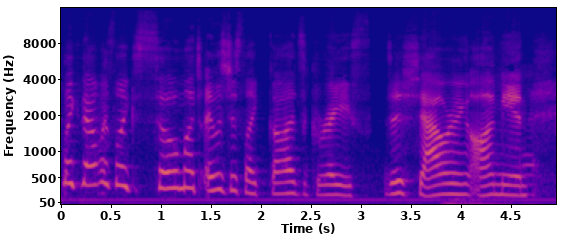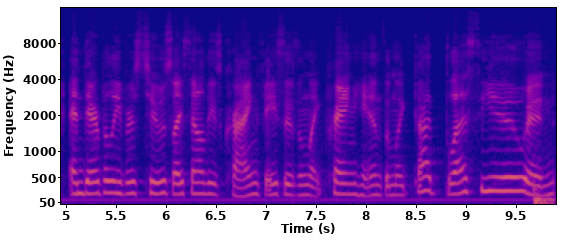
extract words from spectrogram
Like that was like so much. It was just like God's grace just showering on me, and and they're believers too. So I sent all these crying faces and like praying hands. I'm like, God bless you, and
